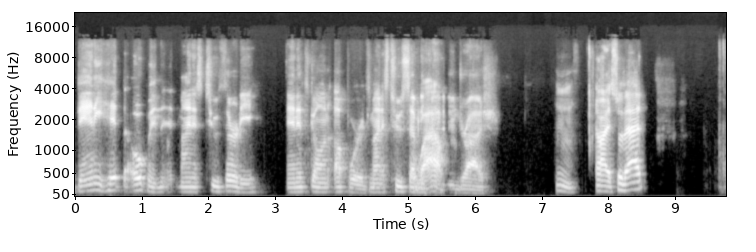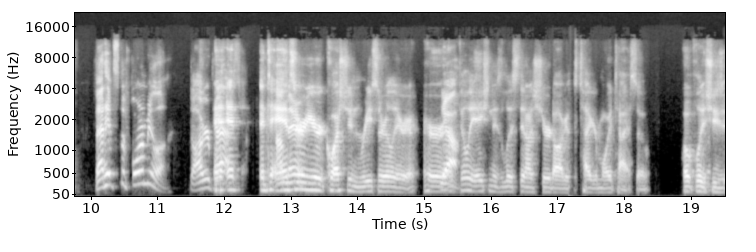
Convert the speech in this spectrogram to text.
Danny hit the open at minus 230. and it's gone upwards, minus 275 Wow. in Andrade. Hmm. All right, so that that hits the formula. Dog or And, and, and to I'm answer there. your question, Reese, earlier, her Yeah. affiliation is listed on Sherdog as Tiger Muay Thai. So hopefully she's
